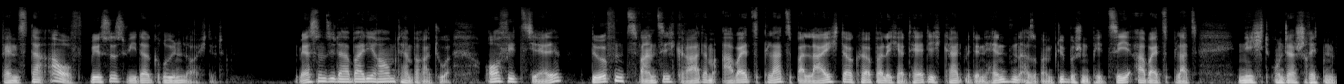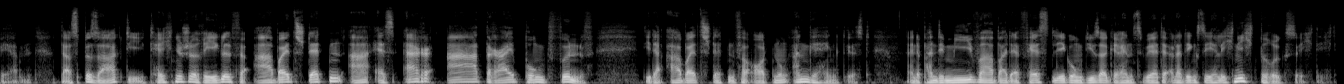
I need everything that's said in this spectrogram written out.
Fenster auf, bis es wieder grün leuchtet. Messen Sie dabei die Raumtemperatur. Offiziell dürfen 20 Grad am Arbeitsplatz bei leichter körperlicher Tätigkeit mit den Händen, also beim typischen PC-Arbeitsplatz, nicht unterschritten werden. Das besagt die technische Regel für Arbeitsstätten ASR A3.5, die der Arbeitsstättenverordnung angehängt ist. Eine Pandemie war bei der Festlegung dieser Grenzwerte allerdings sicherlich nicht berücksichtigt.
